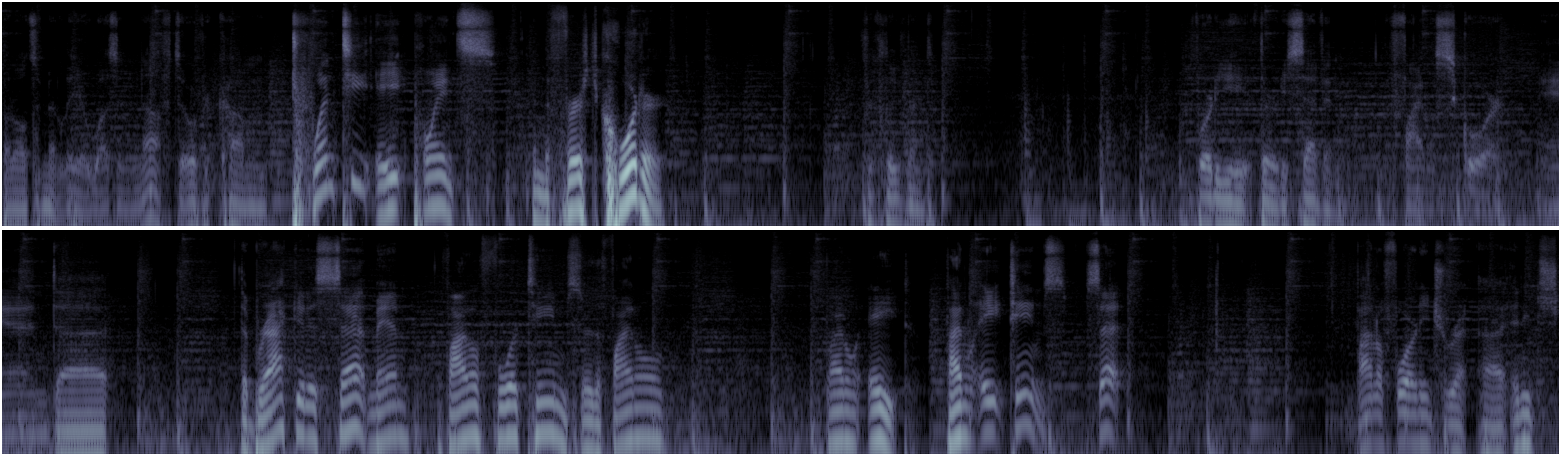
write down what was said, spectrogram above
but ultimately it wasn't enough to overcome 28 points in the first quarter for Cleveland. 48 37, the final score. And uh, the bracket is set, man. The final four teams, or the final, final eight, final eight teams set. Final four in each uh, in each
